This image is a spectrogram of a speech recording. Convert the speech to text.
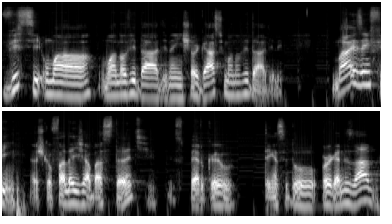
visse uma, uma novidade, né? Enxergasse uma novidade ali. Mas enfim, acho que eu falei já bastante. Espero que eu tenha sido organizado.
